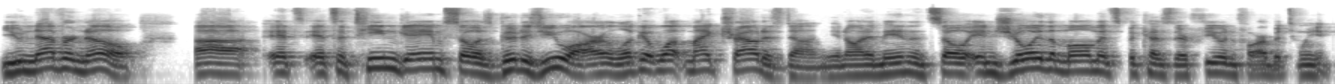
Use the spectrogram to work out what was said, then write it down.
You never know. Uh, it's it's a team game. So as good as you are, look at what Mike Trout has done. You know what I mean? And so enjoy the moments because they're few and far between.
